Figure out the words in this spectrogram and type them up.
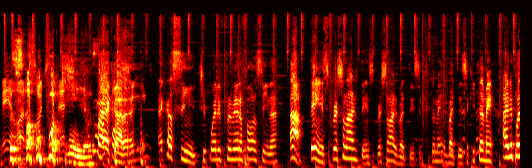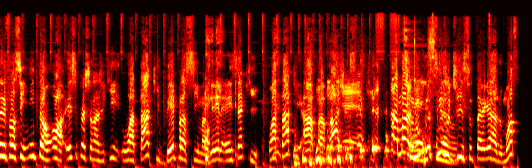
Meia hora só um de Smash. pouquinho. Não é, Só um cara, é, é que assim, tipo, ele primeiro falou assim, né? Ah, tem esse personagem, tem esse personagem, vai ter esse aqui também, vai ter esse aqui também. Aí depois ele falou assim, então, ó, esse personagem aqui, o ataque B pra cima dele é esse aqui. O ataque A pra baixo é esse aqui. Ah, mano, não É preciso mesmo. disso, tá ligado? Mostra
